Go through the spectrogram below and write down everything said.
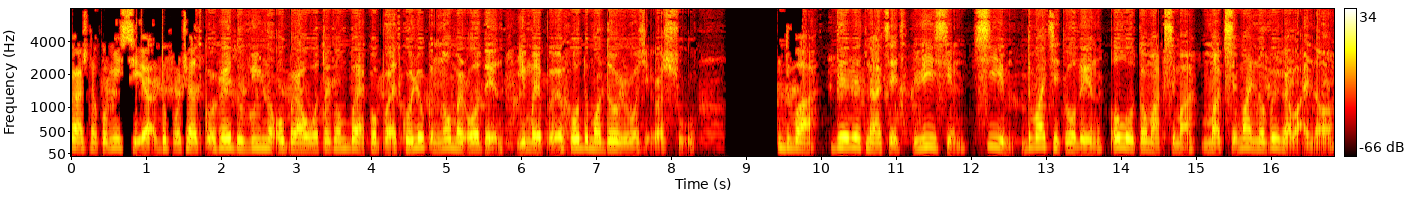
Кожна комісія до початку гри довільно обрала комплект кульок номер 1 і ми переходимо до розіграшу. 2, 19, 8, 7, 21. Лото Максима. Максимально вигравально.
